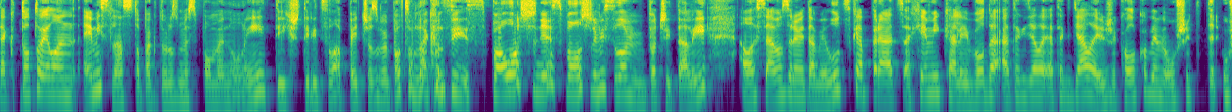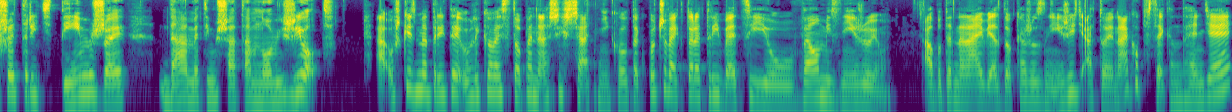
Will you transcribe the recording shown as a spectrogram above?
tak toto je len emisná stopa, ktorú sme spomenuli, tých 4,5, čo sme potom na konci spoločne, spoločnými silami vypočítali, ale samozrejme tam je ľudská práca, chemikálie, voda a tak ďalej a tak ďalej, že koľko vieme ušetri- ušetriť tým, že dáme tým šatám nový život. A už keď sme pri tej uhlíkovej stope našich šatníkov, tak počúvaj, ktoré tri veci ju veľmi znižujú alebo teda najviac dokážu znížiť a to je nákup v second hande,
